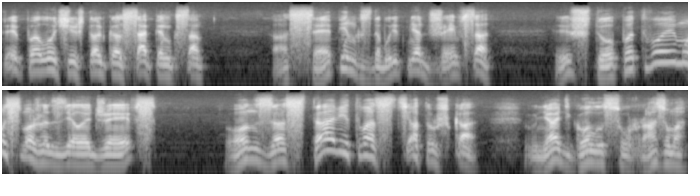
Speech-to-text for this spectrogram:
Ты получишь только Саппингса. А Саппингс добудет мне Джеффса. И что, по-твоему, сможет сделать Джейвс? Он заставит вас, тетушка, внять голосу разума.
